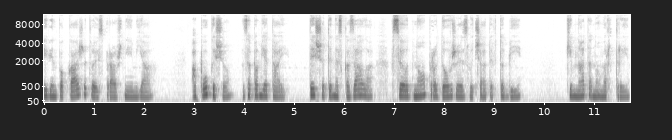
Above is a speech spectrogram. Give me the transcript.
і він покаже твоє справжнє ім'я. А поки що запам'ятай, те, що ти не сказала, все одно продовжує звучати в тобі. Кімната номер 3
